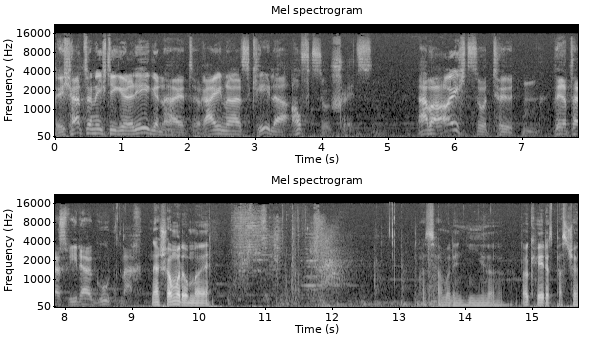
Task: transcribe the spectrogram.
Ich hatte nicht die Gelegenheit, Reinalds Kehle aufzuschlitzen. Aber euch zu töten, wird das wieder gut machen. Na, schauen wir doch mal. Was haben wir denn hier? Okay, das passt schon.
